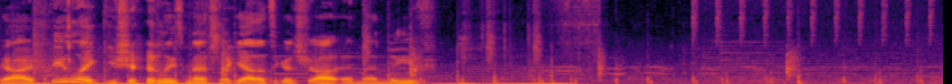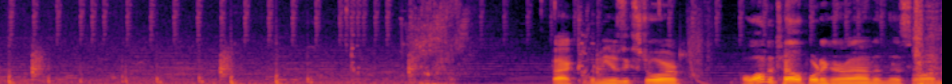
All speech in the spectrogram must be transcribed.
Yeah, I feel like you should at least mention, like, yeah, that's a good shot, and then leave. Back to the music store. A lot of teleporting around in this one.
